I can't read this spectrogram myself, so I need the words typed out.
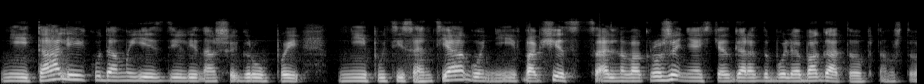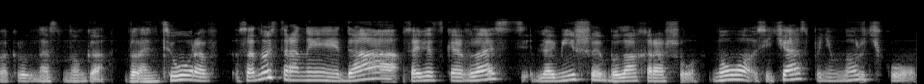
Ни Италии, куда мы ездили нашей группой, ни пути Сантьяго, ни вообще социального окружения сейчас гораздо более богатого, потому что вокруг нас много волонтеров. С одной стороны, да, советская власть для Миши была хорошо, но сейчас понемножечку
